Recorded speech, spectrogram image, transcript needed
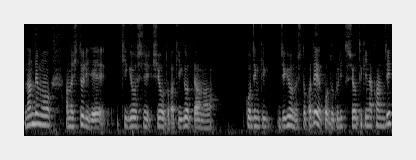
何でもあの一人で起業ししようとか起業ってあの個人事業主とかでこう独立しよう的な感じ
